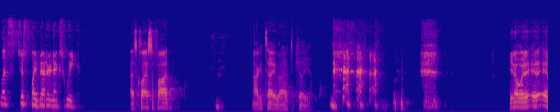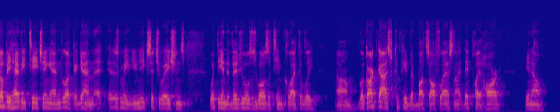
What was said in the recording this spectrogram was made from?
let's just play better next week? That's classified. I could tell you, but I have to kill you. you know, it, it, will be heavy teaching. And look, again, it, there's going to be unique situations with the individuals as well as the team collectively. Um, look, our guys competed their butts off last night. They played hard. You know,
